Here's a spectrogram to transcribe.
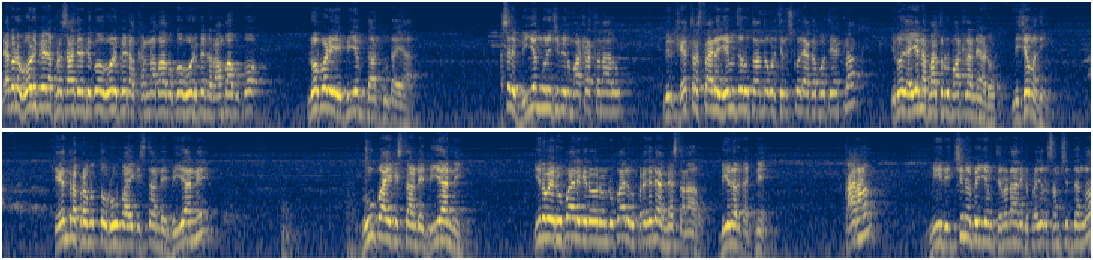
లేకుంటే ఓడిపోయిన ప్రసాద్ రెడ్డికో ఓడిపోయిన కన్నబాబుకో ఓడిపోయిన రాంబాబుకో లోబడి బియ్యం దాటుకుంటాయా? అసలు బియ్యం గురించి మీరు మాట్లాడుతున్నారు? మీరు క్షేత్రస్థాయిలో ఏమి జరుగుతుందో కూడా తెలుసుకోలేకపోతే ఎట్లా? ఈరోజు అయ్యన్న పాత్రుడు మాట్లాడినాడు. నిజమది. కేంద్ర ప్రభుత్వం రూపాయికి ఇస్తాండే బియ్యాన్ని రూపాయికి ఇస్తాండే బియ్యాన్ని ఇరవై రూపాయలకి ఇరవై రెండు రూపాయలకు ప్రజలే అమ్మేస్తున్నారు. డీలర్ కట్నే కారణం? మీరిచ్చిన బియ్యం తినడానికి ప్రజలు సంసిద్ధంగా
